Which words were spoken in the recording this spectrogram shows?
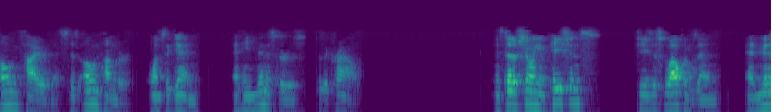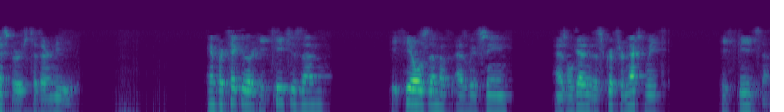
own tiredness, his own hunger, once again, and he ministers to the crowd. Instead of showing impatience, Jesus welcomes them and ministers to their need. In particular, he teaches them, he heals them, as we've seen. and As we'll get into the scripture next week, he feeds them.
